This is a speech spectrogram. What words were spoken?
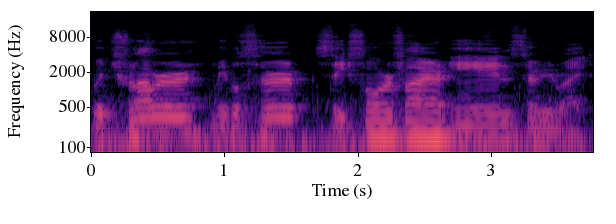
Witch flower, maple syrup, stage 4 fire, and 30 right.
